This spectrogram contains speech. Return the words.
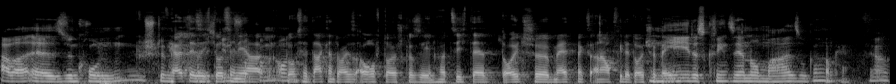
Aber äh, synchron stimmt. Hört er fand sich, ich du hast, ja, du hast ja Dark Knight Rises auch auf Deutsch gesehen. Hört sich der deutsche Mad Max an, auch wie der deutsche Bane? Nee, das klingt sehr normal sogar. Okay. Ja,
